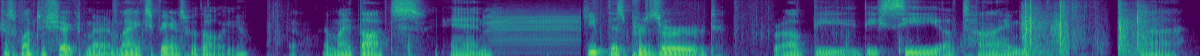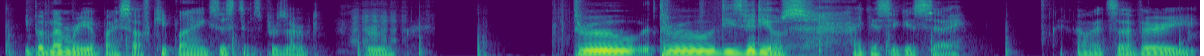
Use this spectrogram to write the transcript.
just want to share my, my experience with all of you, you know, and my thoughts, and keep this preserved throughout the the sea of time. Uh, keep a memory of myself, keep my existence preserved through through through these videos. I guess you could say. Know, it's a very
